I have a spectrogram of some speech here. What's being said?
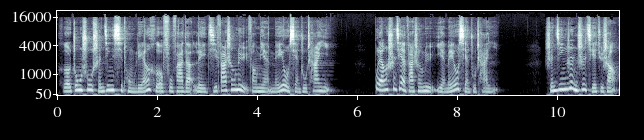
和中枢神经系统联合复发的累积发生率方面没有显著差异。不良事件发生率也没有显著差异，神经认知结局上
